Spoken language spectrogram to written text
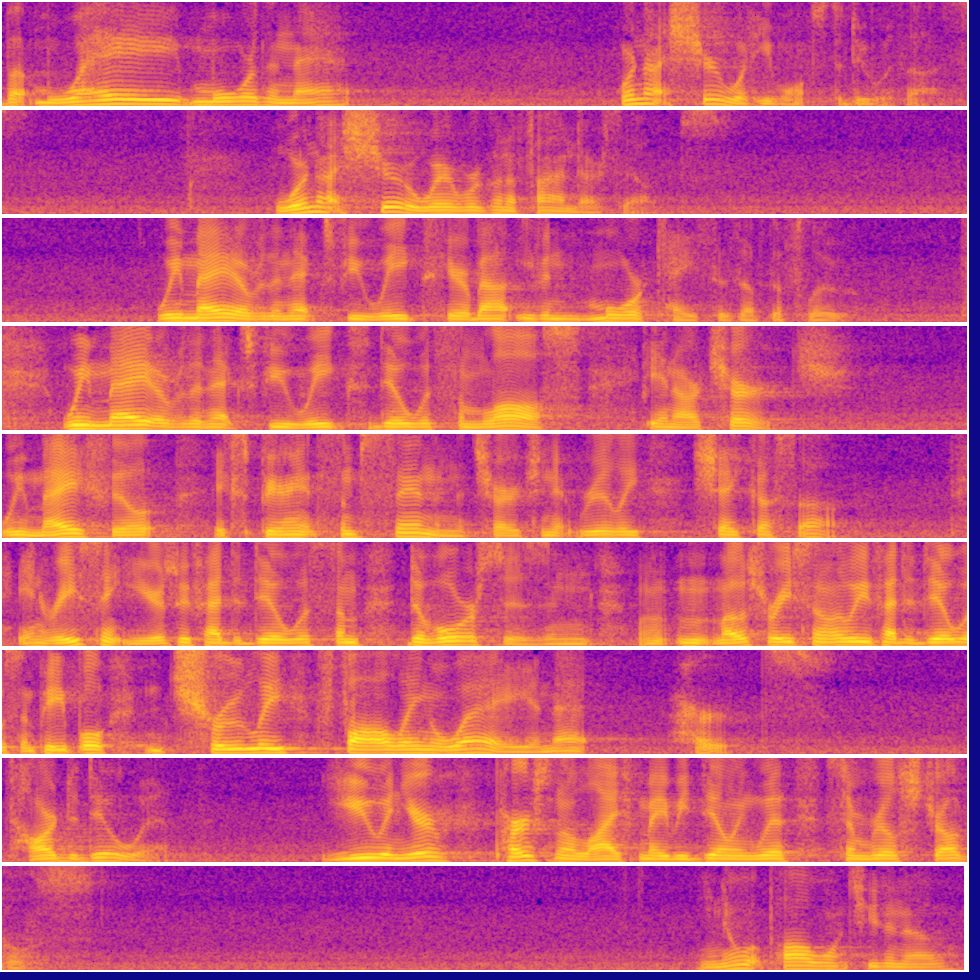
But way more than that, we're not sure what He wants to do with us. We're not sure where we're going to find ourselves. We may, over the next few weeks, hear about even more cases of the flu. We may, over the next few weeks, deal with some loss in our church. We may feel, experience some sin in the church and it really shake us up. In recent years, we've had to deal with some divorces, and most recently, we've had to deal with some people truly falling away, and that hurts. It's hard to deal with. You in your personal life may be dealing with some real struggles. You know what Paul wants you to know?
